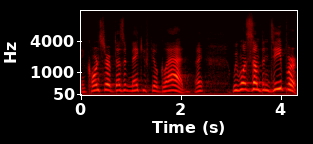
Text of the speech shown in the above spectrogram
And corn syrup doesn't make you feel glad, right? We want something deeper,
